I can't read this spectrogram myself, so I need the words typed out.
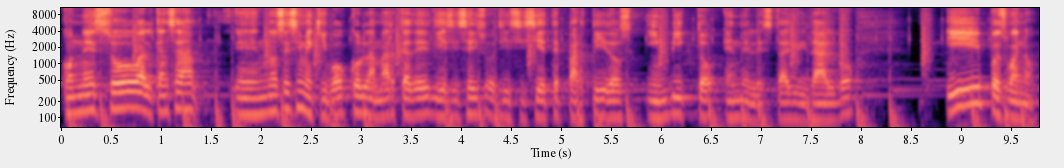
con eso alcanza, eh, no sé si me equivoco, la marca de 16 o 17 partidos invicto en el Estadio Hidalgo. Y pues bueno,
